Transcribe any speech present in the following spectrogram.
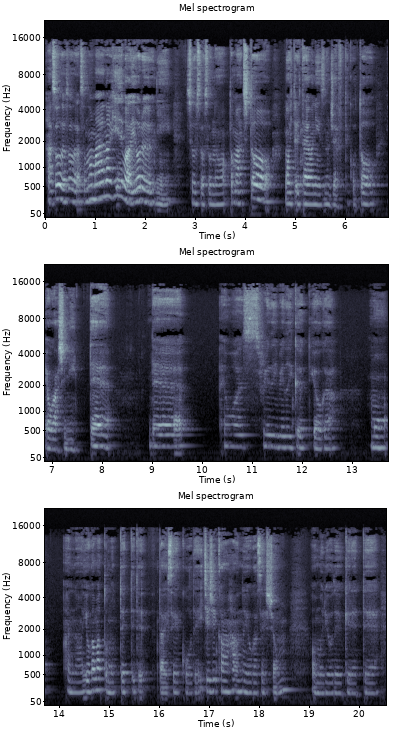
あそうだそうだ。その前の日は夜にそうそうその友達ともう一人台湾ニーズのジェフってことヨガしに行って。で It was really really good yoga. もうあのヨガマット持ってってて大成功で。1時間半のヨガセッションを無料で受けれて。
